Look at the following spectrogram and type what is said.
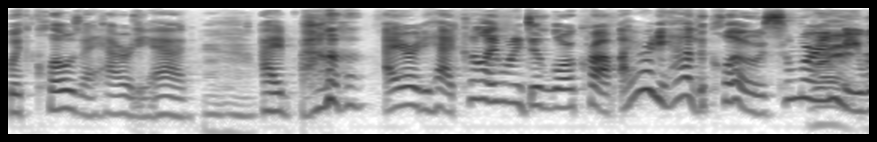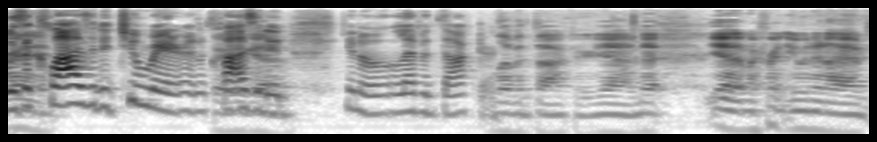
with clothes I already had. Mm-hmm. I I already had kind of like when I did Lara Croft. I already had the clothes. Somewhere in me was right. a closeted Tomb Raider and a There you closeted, go. you, know, Eleventh Doctor. Eleventh Doctor, yeah, and, yeah. My friend Ewan and I have,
